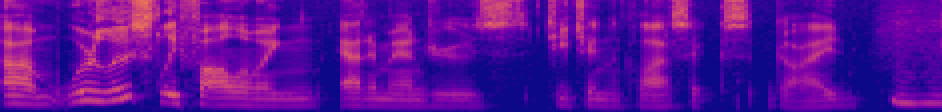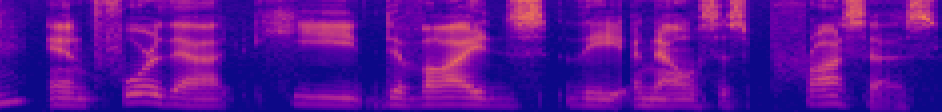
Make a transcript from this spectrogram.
um, we're loosely following Adam Andrews' Teaching the Classics guide. And for that, he divides the analysis process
